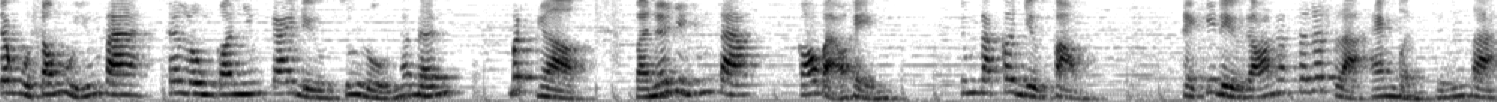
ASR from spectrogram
Trong cuộc sống của chúng ta sẽ luôn có những cái điều xui rủi nó đến bất ngờ. Và nếu như chúng ta có bảo hiểm, chúng ta có dự phòng, thì cái điều đó nó sẽ rất là an bình cho chúng ta.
